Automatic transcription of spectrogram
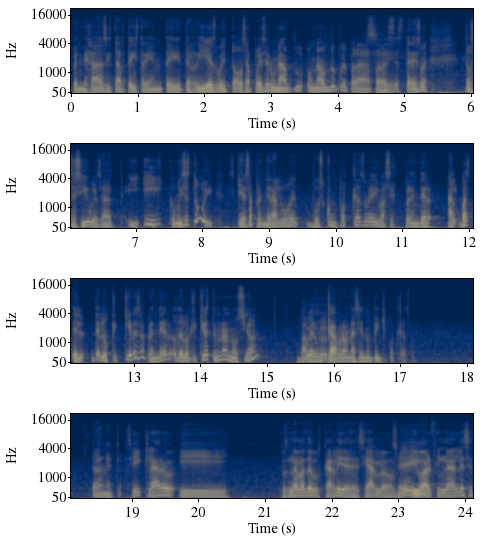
pendejadas y estarte distrayente, te ríes, güey, todo. O sea, puede ser un outlook, un outlook güey, para, para Sí. ese estrés, güey. Entonces sí, güey, o sea, y, y como dices tú, güey, si quieres aprender algo, güey, busca un podcast, güey, y vas a aprender, al- vas- el- de lo que quieres aprender o de lo que quieres tener una noción, va a haber un cabrón haciendo un pinche podcast, güey. La neta. Sí, claro. Y pues nada más de buscarle y de desearlo. Sí. Digo, al final ese,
